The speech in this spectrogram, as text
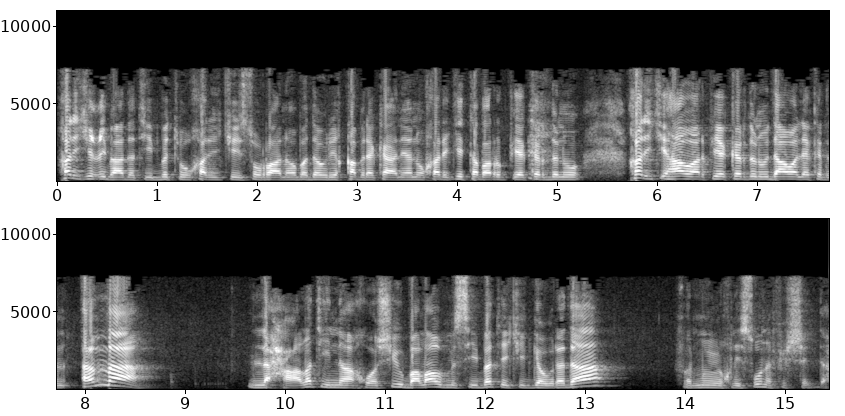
خارج عبادتي بتو خارج سرانه بدوري قبر كان يعني خارج تبرك فيه كردنو خارج هاوار فيه كردنو داوا لكردن أما لحالتي ناخوشي وبلاو مصيبتي كي جورا ده فرموا يخلصون في الشدة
